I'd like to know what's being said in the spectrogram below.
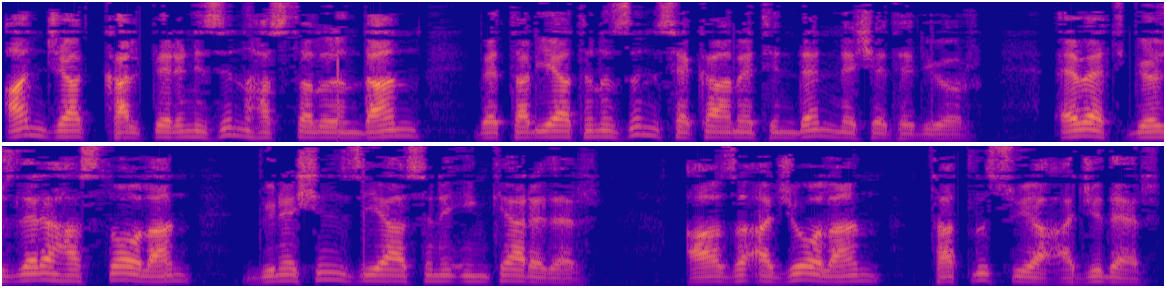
ancak kalplerinizin hastalığından ve tabiatınızın sekametinden neşet ediyor. Evet, gözlere hasta olan güneşin ziyasını inkar eder. Ağzı acı olan tatlı suya acı der.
